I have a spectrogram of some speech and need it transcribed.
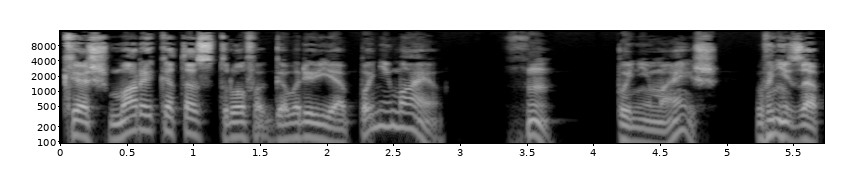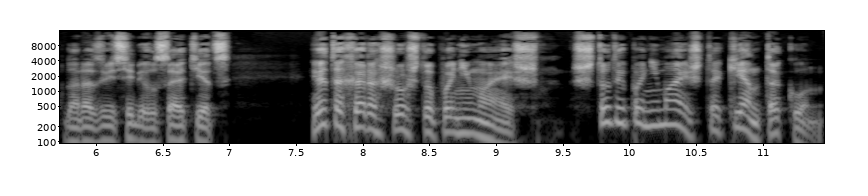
Кошмар и катастрофа, говорю я, понимаю. Хм, понимаешь? Внезапно развеселился отец. «Это хорошо, что понимаешь. Что ты понимаешь-то, Кентакун?»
